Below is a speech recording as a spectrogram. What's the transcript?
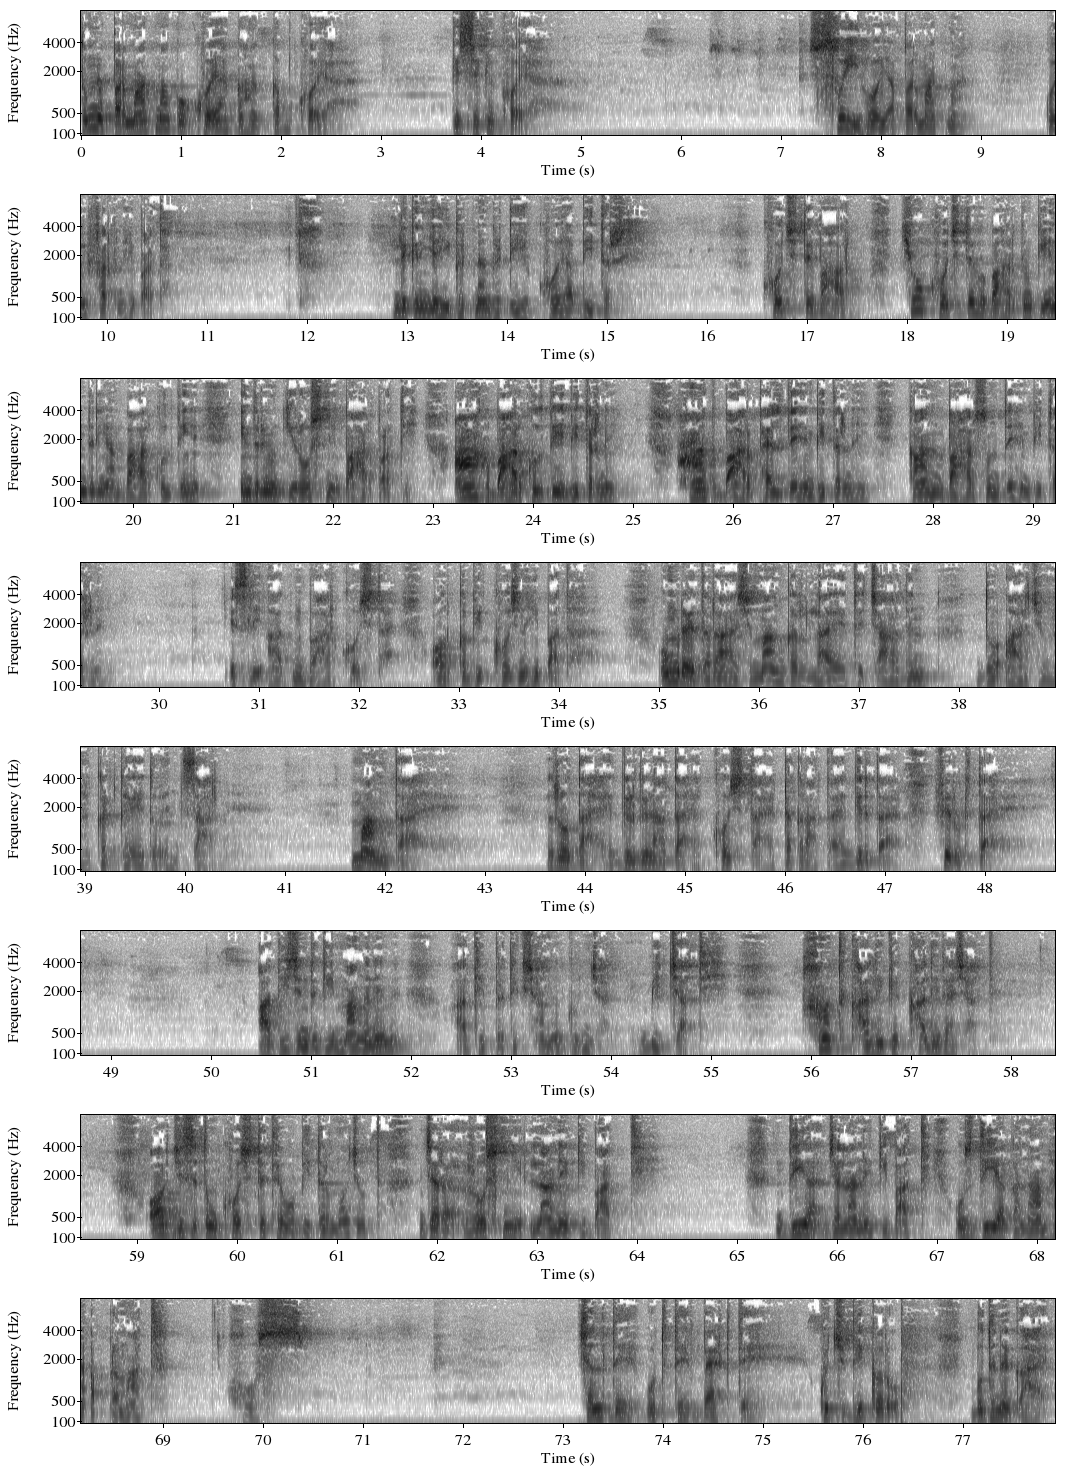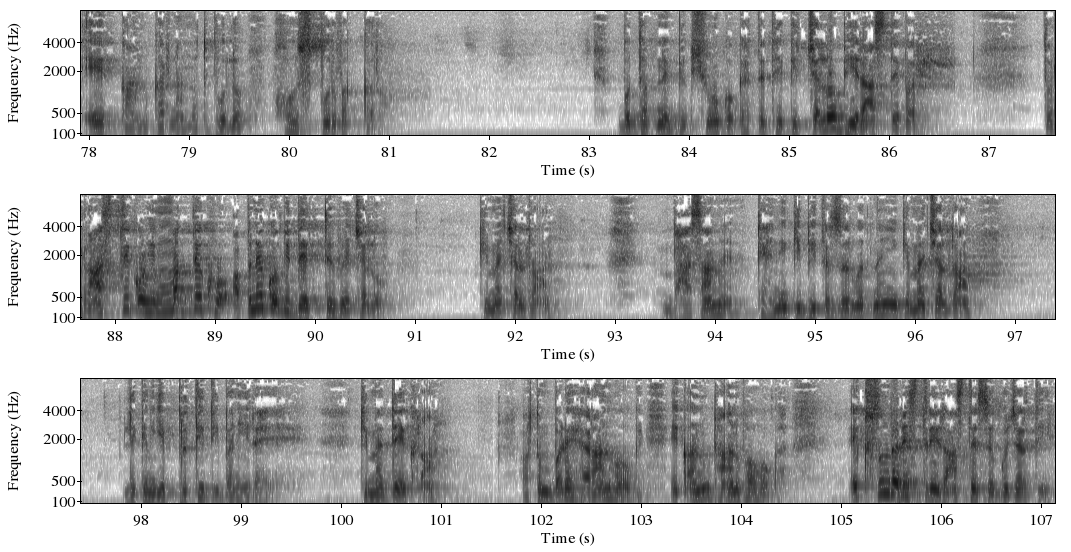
तुमने परमात्मा को खोया कहाँ, कब खोया, किस जगह खोया? सुई हो या परमात्मा, कोई फ़र्क नहीं पड़ता। लेकिन यही घटना घटी है, खोया भीतर से। खोजते बाहर हो। क्यों खोजते हो बाहर? क्योंकि इंद्रियाँ बाहर खुलती हैं, इंद्रियों की रोशनी बाहर पड़ती। आँख बाहर खुलती है, भीतर नहीं। हाथ बाहर फैलते हैं, भीतर नहीं। कान बाहर सुनते हैं, भीतर नहीं। इसलिए आदमी बाहर खोजता है और कभी खोज नहीं पाता। उम्र दराज मांग कर लाए थे चार दिन, दो आरज़ू में कट गए दो इंतज़ार में। माँगता है। रोता है, गिड़गिड़ाता है, खोजता है, टकराता है, गिरता है, फिर उठता है। आधी ज़िंदगी मांगने में, आधी प्रतीक्षा में गुंजा बीत जाती। हाथ खाली के खाली रह जाते। और जिसे तुम खोजते थे, वो भीतर मौजूद था। जरा रोशनी लाने की बात थी। दिया जलाने की बात थी। उस दिया का नाम है अप्रमाद होश। चलते, उठते, बैठते, कुछ भी करो। बुद्ध ने कहा, एक काम करना मत भूलो होश पूर्वक करो। बुद्ध अपने भिक्षुओं को कहते थे कि चलो भी रास्ते पर। तो रास्ते को ही मत देखो, अपने को भी देखते हुए चलो, कि मैं चल रहा हूँ। भाषा में कहने की भीतर ज़रूरत नहीं कि मैं चल रहा हूँ, लेकिन यह प्रतीति बनी रहे, कि मैं देख रहा हूँ। और तुम बड़े हैरान होगे, एक अनूठा अनुभव होगा। एक सुंदर स्त्री रास्ते से गुजरती।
